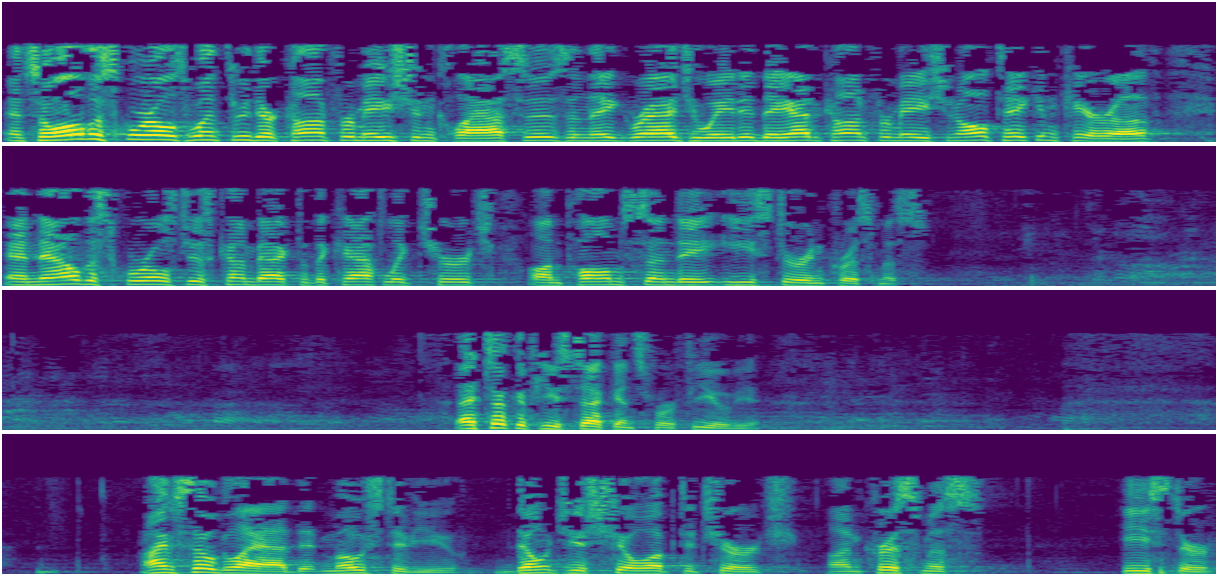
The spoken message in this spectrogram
And so all the squirrels went through their confirmation classes and they graduated. They had confirmation all taken care of. And now the squirrels just come back to the Catholic Church on Palm Sunday, Easter, and Christmas. That took a few seconds for a few of you. I'm so glad that most of you don't just show up to church on Christmas, Easter,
